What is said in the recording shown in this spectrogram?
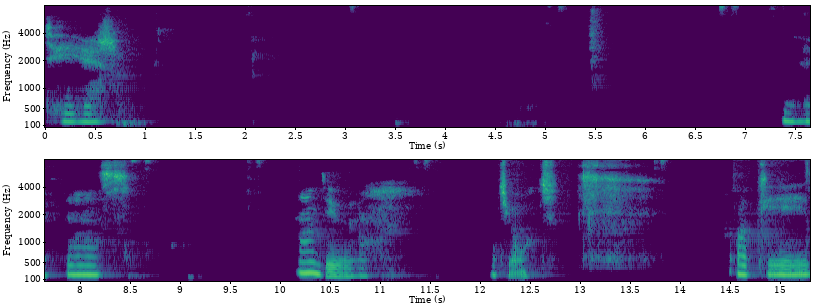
here. Like this, and do what you want. Okay,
